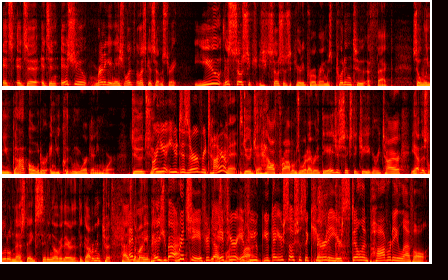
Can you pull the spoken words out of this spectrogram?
it's it's a it's an issue. Renegade Nation. Let's let's get something straight. You this social social security program was put into effect so when you got older and you couldn't work anymore due to Or you you deserve retirement. due to health problems or whatever. At the age of 62, you can retire. You have this little nest egg sitting over there that the government took, has And the money and pays you back. Richie, if you're Yes, if you're if what? you you get your social security, you're still in poverty level.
